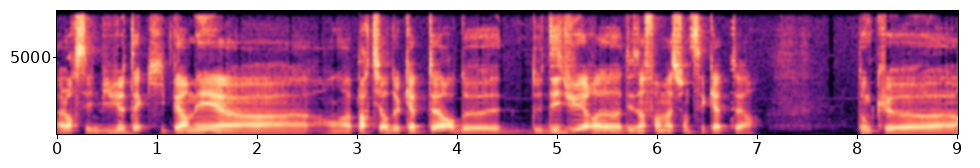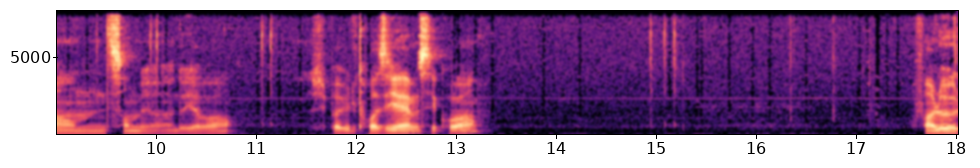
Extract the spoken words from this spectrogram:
Alors, c'est une bibliothèque qui permet, à partir de capteurs, de déduire des informations de ces capteurs. Donc, euh, il semble euh, y avoir... J'ai pas vu le troisième, c'est quoi? Enfin, le,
